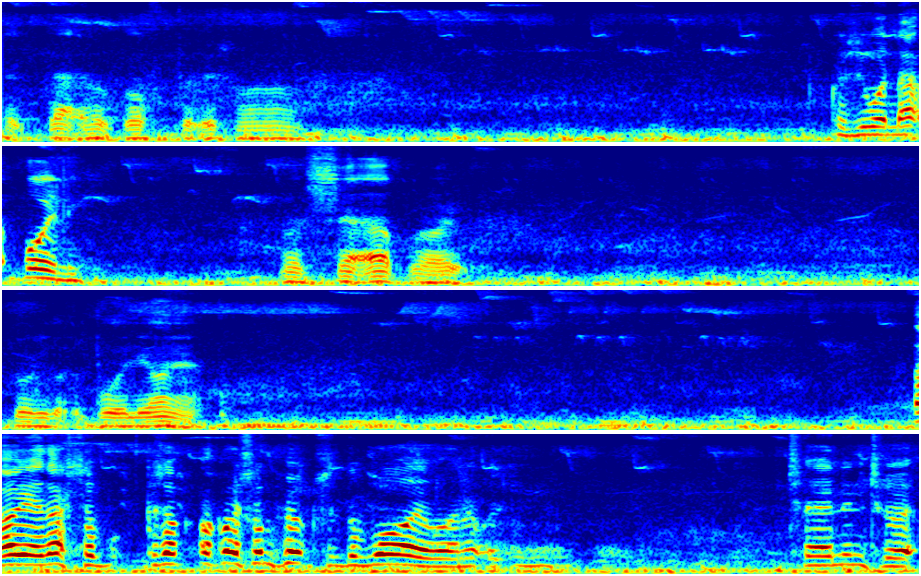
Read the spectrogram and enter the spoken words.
Take that hook off, put this one on. Because you want that boilie. Well, set up right. already got the boilie on it. Oh yeah, that's a because I've, I've got some hooks with the wire on it. Turn into it.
